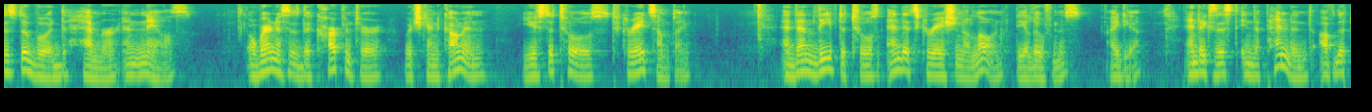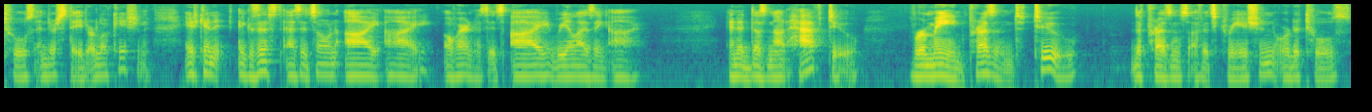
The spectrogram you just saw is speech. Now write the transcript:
is the wood, hammer, and nails. Awareness is the carpenter which can come in, use the tools to create something, and then leave the tools and its creation alone, the aloofness idea, and exist independent of the tools and their state or location. It can exist as its own I, I awareness. It's I realizing I. And it does not have to remain present to the presence of its creation or the tools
